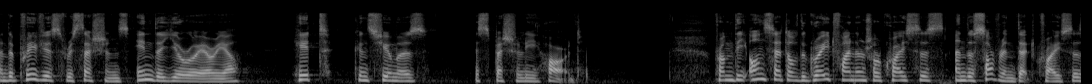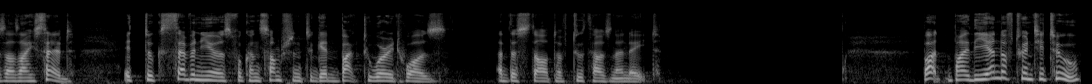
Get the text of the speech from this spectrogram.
And the previous recessions in the euro area hit consumers especially hard. From the onset of the great financial crisis and the sovereign debt crisis, as I said, it took seven years for consumption to get back to where it was at the start of 2008. But by the end of 22,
